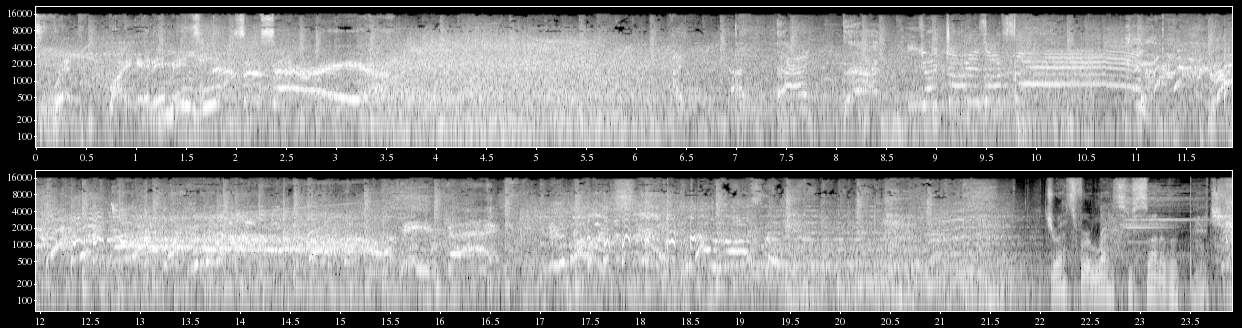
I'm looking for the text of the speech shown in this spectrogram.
drip by any means necessary! I, I, I, I, your turn is on Dress for less, you son of a bitch.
